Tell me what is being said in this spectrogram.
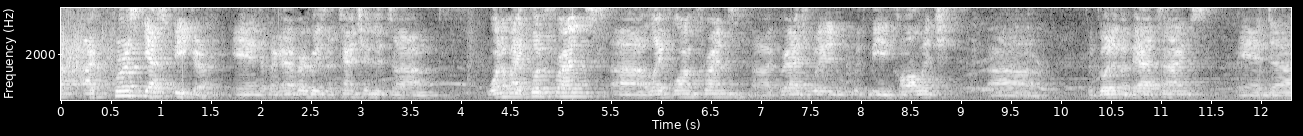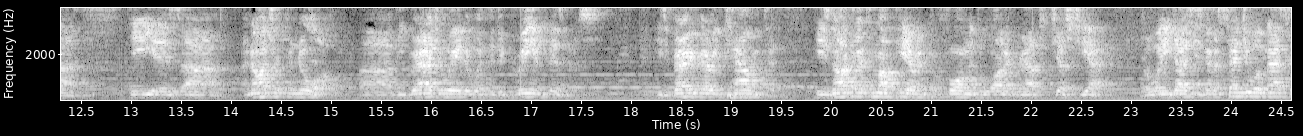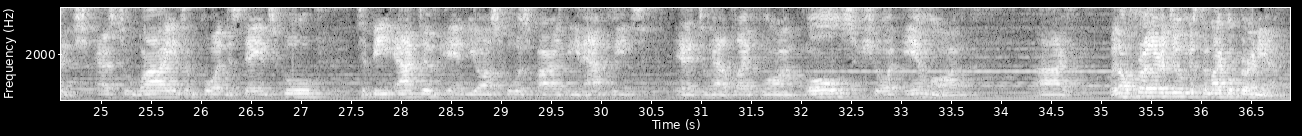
our first guest speaker, and if I can have everybody's attention, it's um, one of my good friends, uh, lifelong friend, uh, graduated with me in college, uh, the good and the bad times, and uh, he is uh, an entrepreneur. Uh, he graduated with a degree in business. He's very, very talented. He's not going to come up here and perform do autographs just yet. But when he does, he's going to send you a message as to why it's important to stay in school, to be active in your school as far as being athletes, and to have lifelong goals, short and long. Uh, without further ado, Mr. Michael Bernier.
